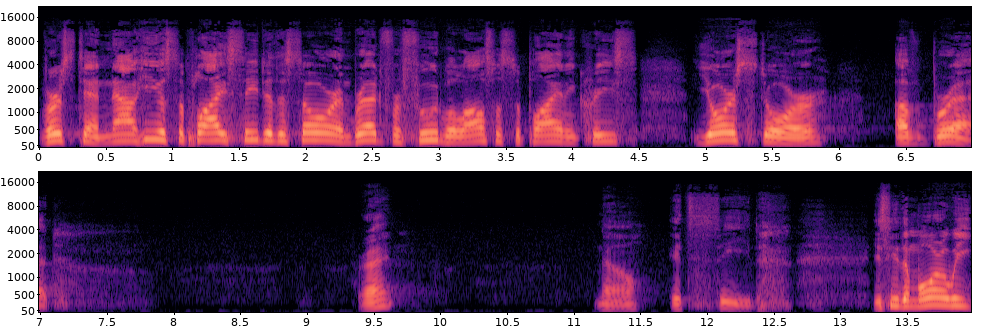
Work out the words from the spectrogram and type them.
Verse 10 Now he who supplies seed to the sower and bread for food will also supply and increase your store of bread. Right? No, it's seed. You see, the more we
